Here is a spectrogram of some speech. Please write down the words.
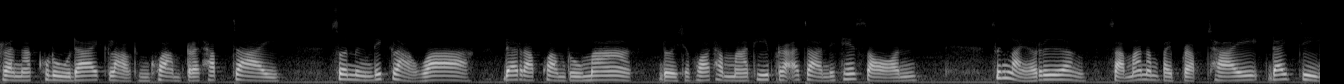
คณะครูได้กล่าวถึงความประทับใจ ส่วนหนึ่งได้กล่าวว่า ได้รับความรู้มาก โดยเฉพาะธรรมะที่พระอาจารย์ได้เทศสอน ซึ่งหลายเรื่องสามารถนำไปปรับใช้ได้จริง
